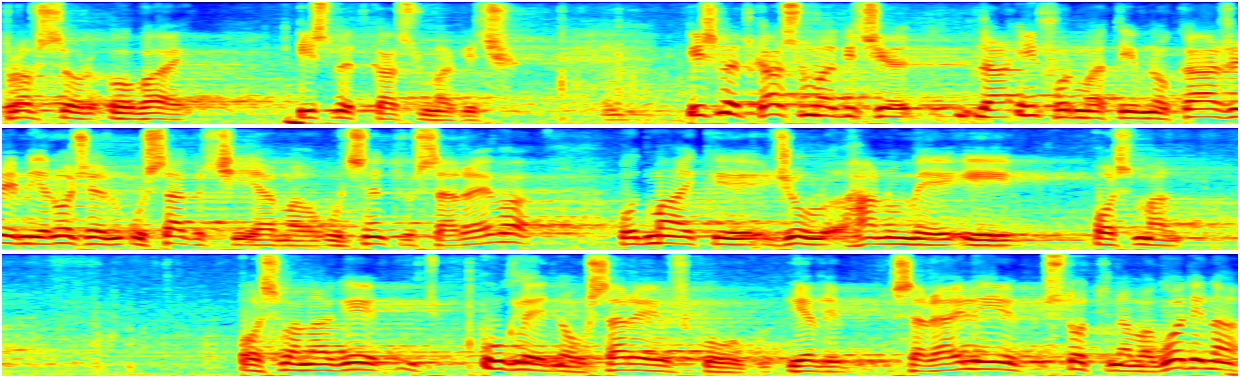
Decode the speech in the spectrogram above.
profesor ovaj, Ismet Kasumagić. Ismet Kasumagić je, da informativno kažem, je rođen u Sagrćijama u centru Sarajeva od majke Đul Hanume i Osman Osmanage, uglednog Sarajevskog, jeli, Sarajlije, stotinama godina.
